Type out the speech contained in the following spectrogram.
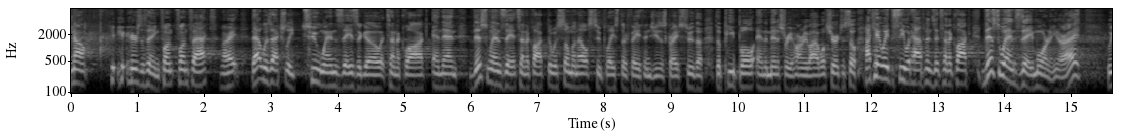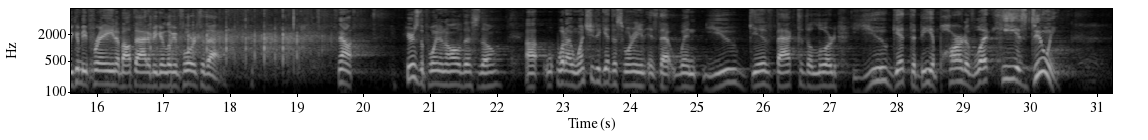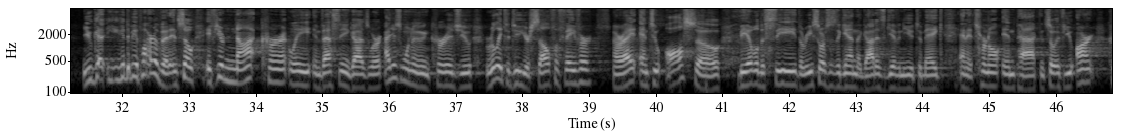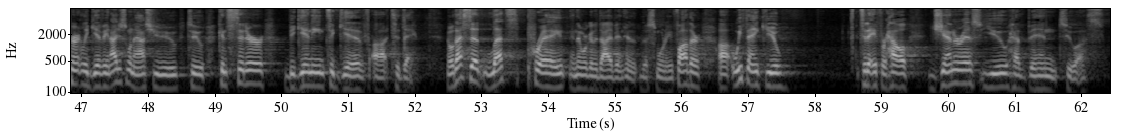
Now, Here's the thing fun, fun fact, all right? That was actually two Wednesdays ago at 10 o'clock. And then this Wednesday at 10 o'clock, there was someone else who placed their faith in Jesus Christ through the, the people and the ministry of Harmony Bible Church. And so I can't wait to see what happens at 10 o'clock this Wednesday morning, all right? We can be praying about that and we can looking forward to that. Now, here's the point in all of this, though. Uh, what I want you to get this morning is that when you give back to the Lord, you get to be a part of what He is doing. You get, you get to be a part of it. And so, if you're not currently investing in God's work, I just want to encourage you really to do yourself a favor, all right? And to also be able to see the resources again that God has given you to make an eternal impact. And so, if you aren't currently giving, I just want to ask you to consider beginning to give uh, today. Now, with that said, let's pray, and then we're going to dive in here this morning. Father, uh, we thank you today for how generous you have been to us.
